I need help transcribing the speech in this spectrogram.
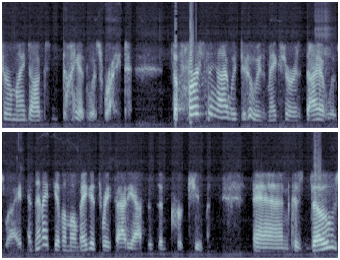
sure my dog's diet was right. The first thing I would do is make sure his diet was right, and then I'd give him omega three fatty acids and curcumin, and because those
